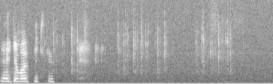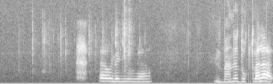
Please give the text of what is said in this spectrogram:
K Kemal piçtir. Ben giyeyim ya. Ben de doktor Bela-.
